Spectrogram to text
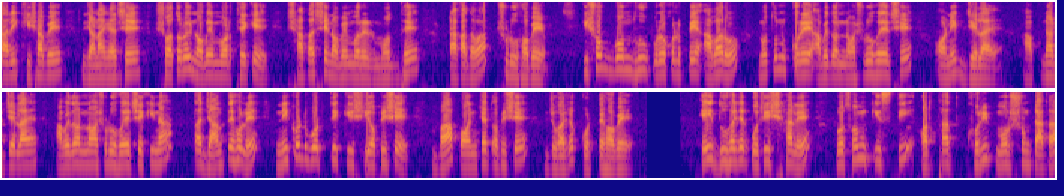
তারিখ হিসাবে জানা গেছে, সতেরোই নভেম্বর থেকে সাতাশে নভেম্বরের মধ্যে টাকা দেওয়া শুরু হবে। কৃষক বন্ধু প্রকল্পে আবারও নতুন করে আবেদন নেওয়া শুরু হয়েছে অনেক জেলায়। আপনার জেলায় আবেদন নেওয়া শুরু হয়েছে কি না তা জানতে হলে নিকটবর্তী কৃষি অফিসে বা পঞ্চায়েত অফিসে যোগাযোগ করতে হবে। এই দু হাজার পঁচিশ সালে প্রথম কিস্তি অর্থাৎ খরিফ মরশুম টাকা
